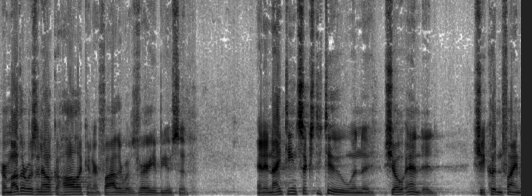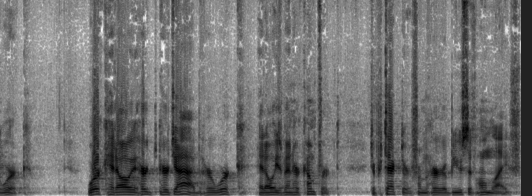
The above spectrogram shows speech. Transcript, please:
Her mother was an alcoholic and her father was very abusive. And in 1962, when the show ended, she couldn't find work. Work had always, her, her job, her work had always been her comfort to protect her from her abusive home life.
